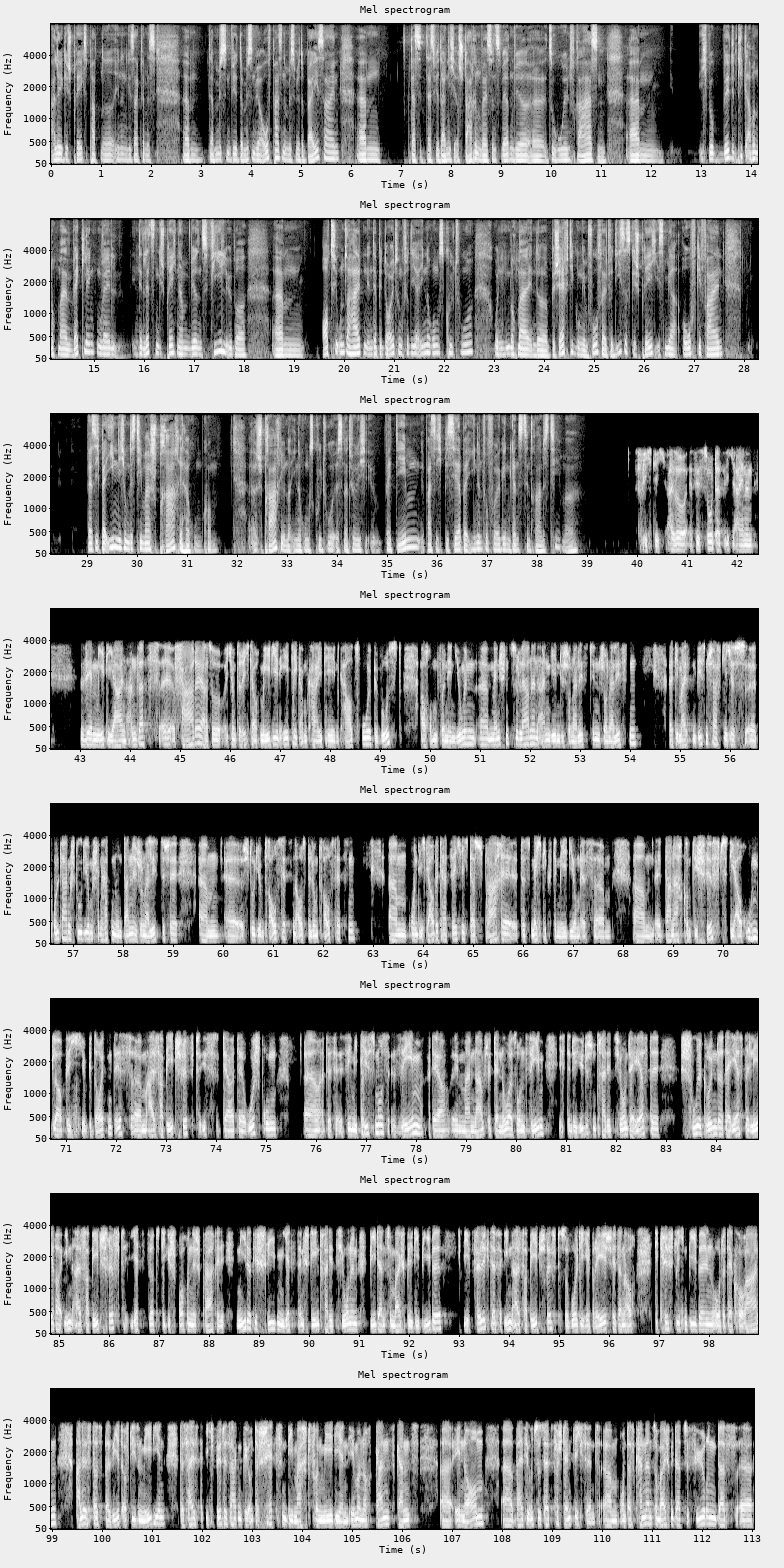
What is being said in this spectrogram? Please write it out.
alle GesprächspartnerInnen gesagt haben, es, ähm, da müssen wir, da müssen wir aufpassen, da müssen wir dabei sein. Ähm, dass, dass wir da nicht erstarren, weil sonst werden wir äh, zu hohlen Phrasen. Ähm, ich will den Blick aber nochmal weglenken, weil in den letzten Gesprächen haben wir uns viel über ähm, Orte unterhalten in der Bedeutung für die Erinnerungskultur. Und nochmal in der Beschäftigung im Vorfeld für dieses Gespräch ist mir aufgefallen, dass ich bei Ihnen nicht um das Thema Sprache herumkomme. Äh, Sprache und Erinnerungskultur ist natürlich bei dem, was ich bisher bei Ihnen verfolge, ein ganz zentrales Thema. Richtig. Also es ist so, dass ich einen sehr medialen Ansatz äh, fahre. Also ich unterrichte auch Medienethik am KIT in Karlsruhe bewusst, auch um von den jungen äh, Menschen zu lernen, angehende Journalistinnen, Journalisten, äh, die meisten wissenschaftliches äh, Grundlagenstudium schon hatten und dann eine journalistische ähm, äh, Studium draufsetzen, Ausbildung draufsetzen. Ähm, und ich glaube tatsächlich, dass Sprache das mächtigste Medium ist. Ähm, ähm, danach kommt die Schrift, die auch unglaublich bedeutend ist. Ähm, Alphabetschrift ist der, der Ursprung äh, des Semitismus. Sem, der in meinem Namen steht, der Noah-Sohn Sem, ist in der jüdischen Tradition der erste Schulgründer, der erste Lehrer in Alphabetschrift. Jetzt wird die gesprochene Sprache niedergeschrieben. Jetzt entstehen Traditionen wie dann zum Beispiel die Bibel völlig der in Alphabetschrift, sowohl die hebräische, dann auch die christlichen Bibeln oder der Koran. Alles das basiert auf diesen Medien. Das heißt, ich würde sagen, wir unterschätzen die Macht von Medien immer noch ganz, ganz äh, enorm, äh, weil sie uns so selbstverständlich sind. Ähm, und das kann dann zum Beispiel dazu führen, dass äh,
